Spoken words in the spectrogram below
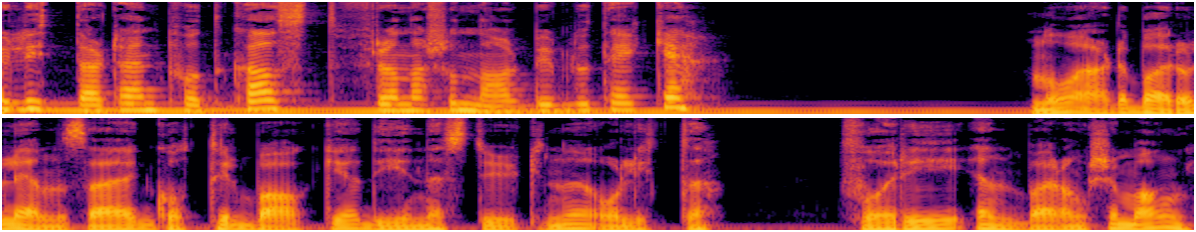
lytter til en podkast fra Nasjonalbiblioteket. Nå er det bare å lene seg godt tilbake de neste ukene og lytte, for i enda Arrangement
